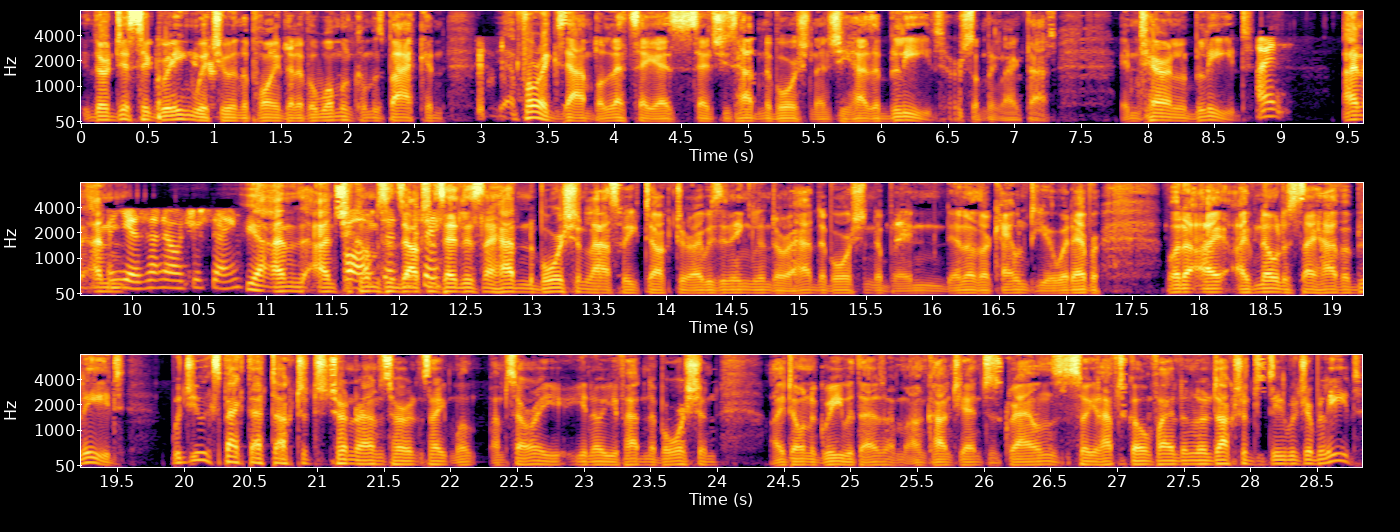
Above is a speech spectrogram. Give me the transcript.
they're disagreeing with you in the point that if a woman comes back and, for example, let's say, as said, she's had an abortion and she has a bleed or something like that, internal bleed, I, and and yes, I know what you're saying. yeah, and and she Well, comes the doctor and said, "Listen, I had an abortion last week, doctor. I was in England, or I had an abortion in another county, or whatever. But I, I've noticed I have a bleed." Would you expect that doctor to turn around to her and say, "Well, I'm sorry, you know, you've had an abortion. I don't agree with that. I'm on conscientious grounds, so you'll have to go and find another doctor to deal with your bleed."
